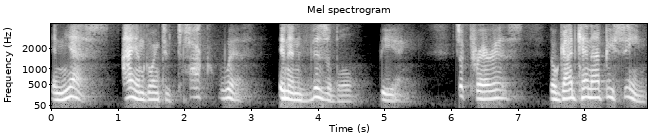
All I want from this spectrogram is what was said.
And yes, I am going to talk with an invisible being. That's what prayer is. Though God cannot be seen,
